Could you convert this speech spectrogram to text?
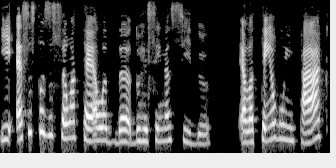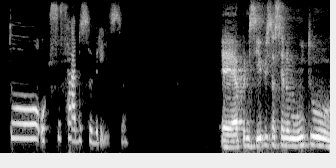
E essa exposição à tela da, do recém-nascido, ela tem algum impacto? O que se sabe sobre isso? É, a princípio está sendo muito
